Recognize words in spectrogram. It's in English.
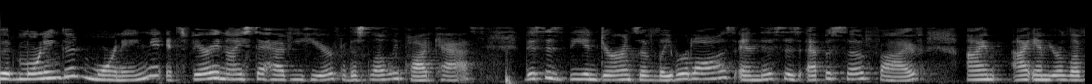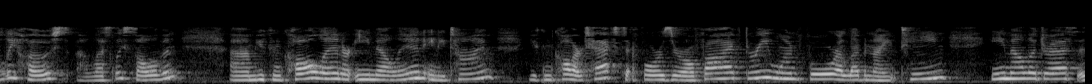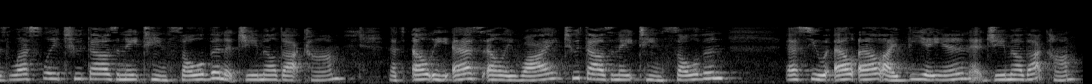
Good morning, good morning. It's very nice to have you here for this lovely podcast. This is the Endurance of Labor Laws, and this is episode five. I'm I am your lovely host, uh, Leslie Sullivan. Um, you can call in or email in anytime. You can call or text at 405-314-1119. Email address is leslie2018sullivan at gmail.com. That's L-E-S-L-E-Y 2018 Sullivan S-U-L-L-I-V-A-N at gmail.com.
